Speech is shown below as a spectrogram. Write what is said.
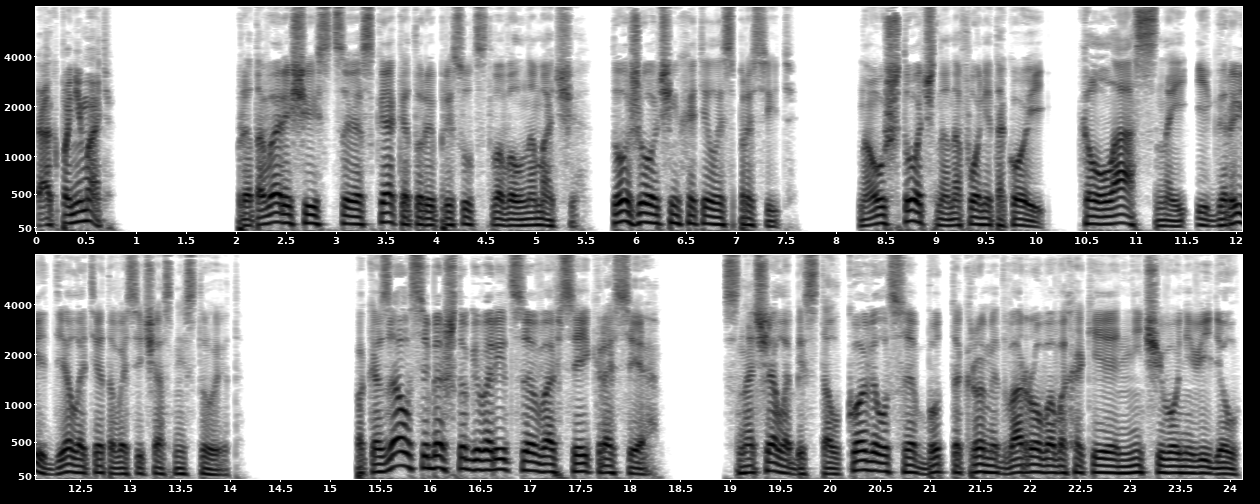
Как понимать?» Про товарища из ЦСКА, который присутствовал на матче, тоже очень хотелось спросить. Но уж точно на фоне такой классной игры делать этого сейчас не стоит. Показал себя, что говорится, во всей красе. Сначала бестолковился, будто кроме дворового хоккея ничего не видел.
